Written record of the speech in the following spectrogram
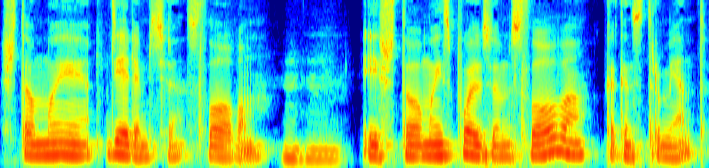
что мы делимся словом, mm-hmm. и что мы используем слово как инструмент.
